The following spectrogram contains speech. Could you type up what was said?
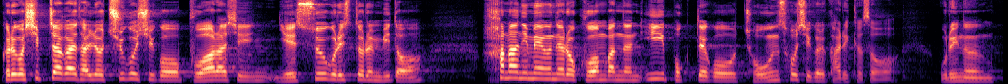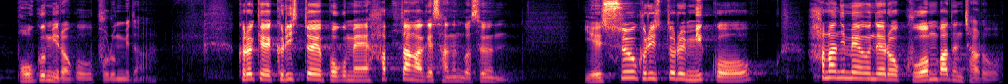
그리고 십자가에 달려 죽으시고 부활하신 예수 그리스도를 믿어 하나님의 은혜로 구원받는 이 복되고 좋은 소식을 가리켜서 우리는 복음이라고 부릅니다. 그렇게 그리스도의 복음에 합당하게 사는 것은 예수 그리스도를 믿고 하나님의 은혜로 구원받은 자로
